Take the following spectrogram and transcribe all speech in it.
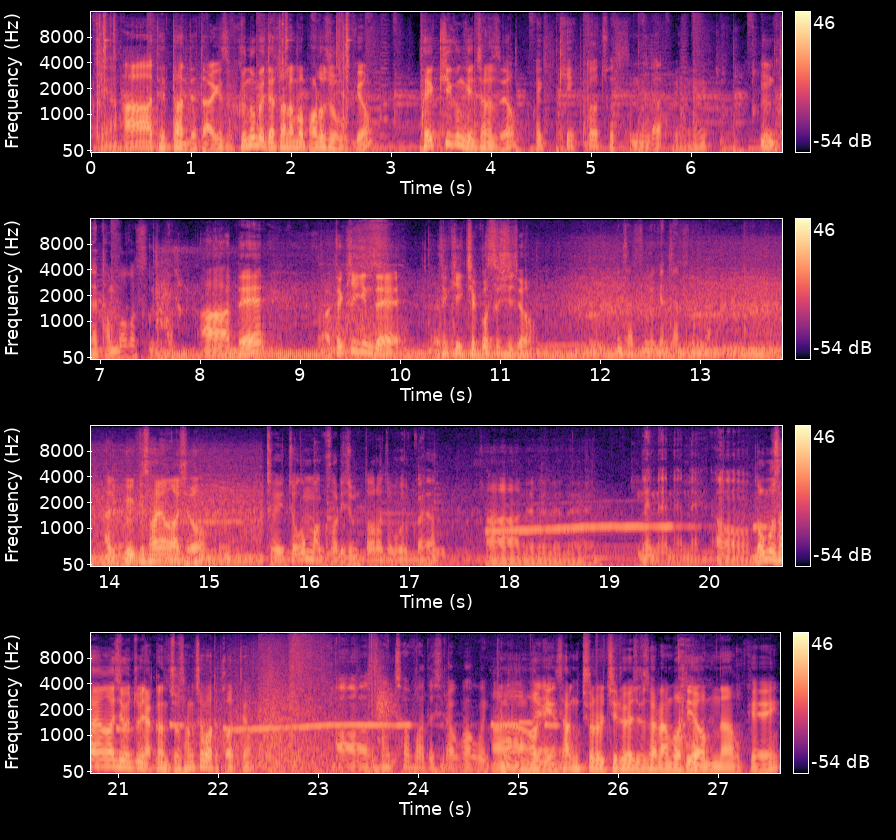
같아요 아 대탄 대탄 알겠습니다. 그놈의 대탄 한번 바로 주워볼게요. 대킥은 괜찮으세요? 백킥도 좋습니다 오케이. 음 대탄 먹었습니다 아 네? 아 데킥인데 데킥 제거 쓰시죠 괜찮습니다 괜찮습니다 아니 왜 이렇게 사양하죠? 저희 조금만 거리 좀 떨어져 볼까요? 아 네네네네. 네네네네. 어, 너무 사양하시면 좀 약간 저 상처받을 것 같아요. 어 상처 받으시라고 하고 있긴 아 한데. 확인 상처를 치료해줄 사람 어디 없나 오케이.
